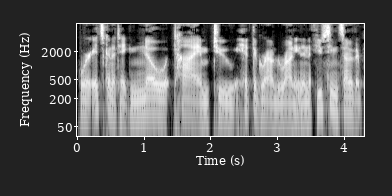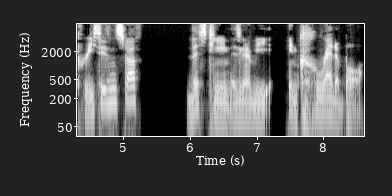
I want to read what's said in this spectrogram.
where it's going to take no time to hit the ground running. And if you've seen some of their preseason stuff, this team is going to be incredible.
